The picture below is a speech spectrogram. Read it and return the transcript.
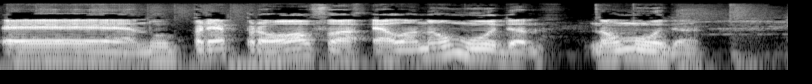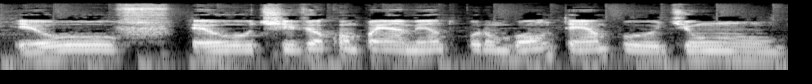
é, no pré-prova, ela não muda, não muda. Eu, eu tive acompanhamento por um bom tempo de um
